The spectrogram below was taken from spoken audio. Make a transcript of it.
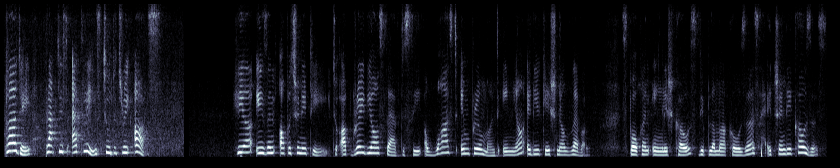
Per day, practice at least 2 to 3 hours. Here is an opportunity to upgrade yourself to see a vast improvement in your educational level. Spoken English course, diploma courses, HND courses.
